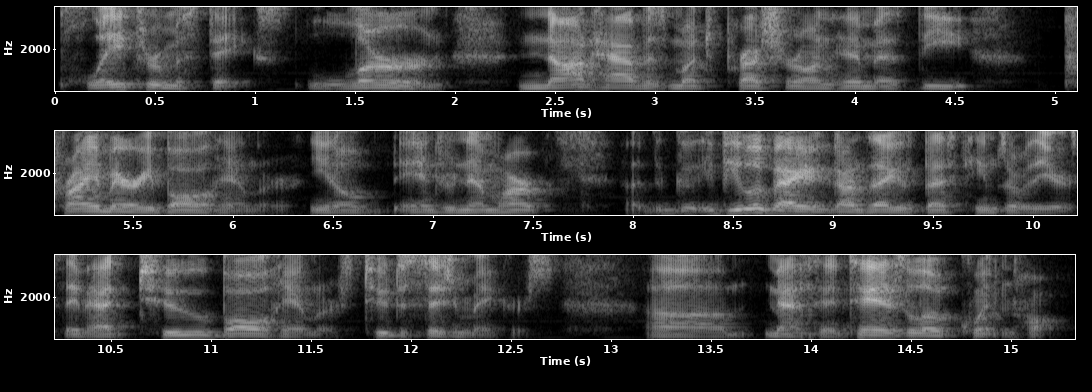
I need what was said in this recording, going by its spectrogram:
play through mistakes, learn, not have as much pressure on him as the primary ball handler. You know, Andrew Nembhard. Uh, if you look back at Gonzaga's best teams over the years, they've had two ball handlers, two decision makers. Um, Matt Santangelo, Quentin Hall,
